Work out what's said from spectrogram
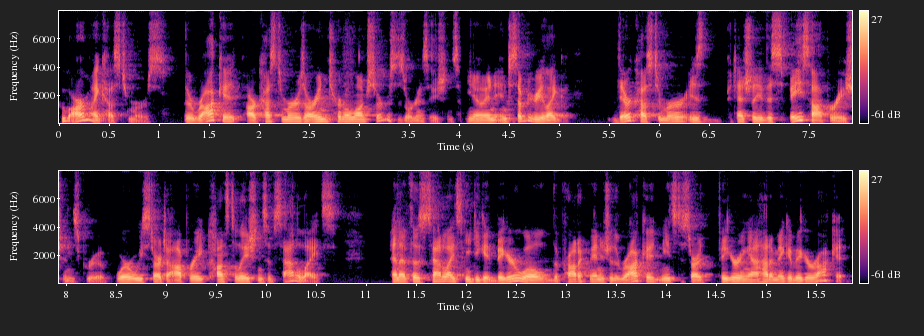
who are my customers? The Rocket, our customers are internal launch services organizations. You know, and, and to some degree, like their customer is potentially the space operations group, where we start to operate constellations of satellites. And if those satellites need to get bigger, well, the product manager of the rocket needs to start figuring out how to make a bigger rocket,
